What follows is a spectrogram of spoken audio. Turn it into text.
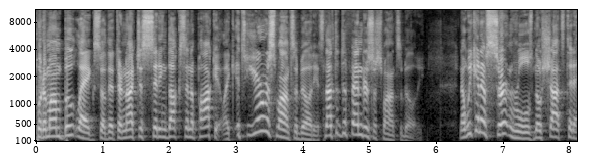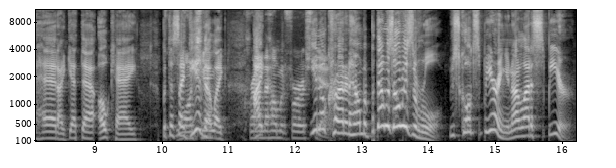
Put them on bootlegs so that they're not just sitting ducks in a pocket. Like it's your responsibility. It's not the defender's responsibility. Now we can have certain rules, no shots to the head. I get that. Okay. But this idea that like crown I- the helmet first. you know, yeah. crown and helmet, but that was always the rule. You called spearing. You're not allowed to spear.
